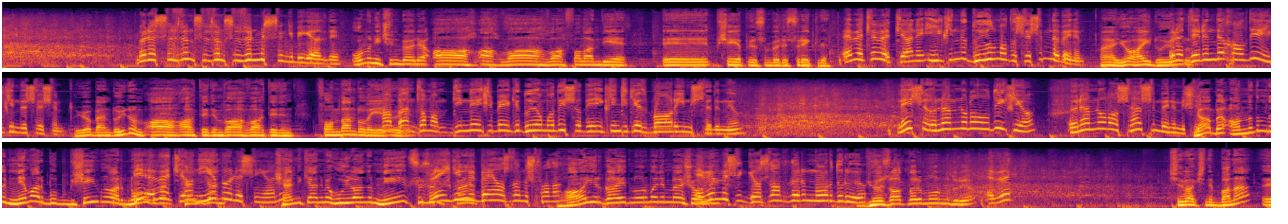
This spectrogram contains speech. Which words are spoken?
Böyle süzüm süzüm süzülmüşsün gibi geldi. Onun için böyle ah ah vah vah falan diye e, bir şey yapıyorsun böyle sürekli. Evet evet yani ilkinde duyulmadı sesim de benim. Ha yo hayır Böyle duyuldu. derinde kaldı ya ilkinde sesim. Yo ben duydum. Ah ah dedim vah vah dedin. Fondan dolayı Ha öyle. ben tamam dinleyici belki duyamadıysa diye ikinci kez bağırayım istedim ya. Neyse önemli olan o değil ki ya. Önemli olan sensin benim için. Ya ben anladım da ne var bu bir şey mi var? Ne Bir oldu? Ben evet ya, niye böylesin yani? Kendi kendime huylandım. Niye süzülmüş? Rengin Gayet- mi beyazlamış falan. Hayır gayet normalim ben şu an. Emin misin göz altların mor duruyor. Göz altları mor mu duruyor? Evet. Şimdi bak şimdi bana e,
